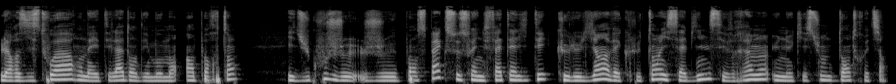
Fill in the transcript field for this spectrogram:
leurs histoires. On a été là dans des moments importants. Et du coup, je ne pense pas que ce soit une fatalité, que le lien avec le temps il s'abîme, c'est vraiment une question d'entretien.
